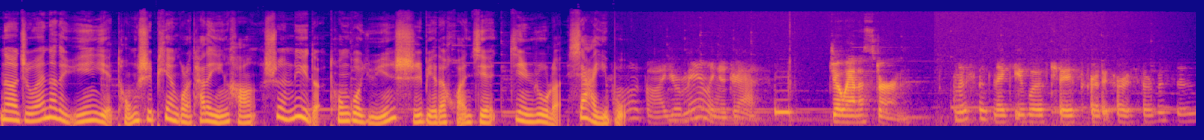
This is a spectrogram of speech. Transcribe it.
那 Joanna 的语音也同时骗过了他的银行，顺利的通过语音识别的环节进入了下一步。Joanna Stern. This is Nikki with Chase Credit Card Services.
